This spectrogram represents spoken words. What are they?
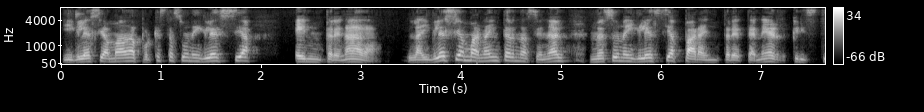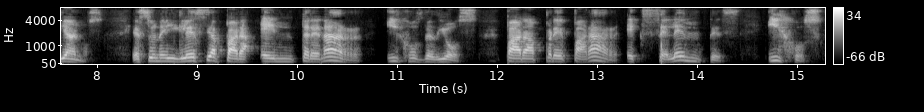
Iglesia amada, porque esta es una iglesia entrenada. La iglesia Maná Internacional no es una iglesia para entretener cristianos, es una iglesia para entrenar hijos de Dios, para preparar excelentes hijos,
